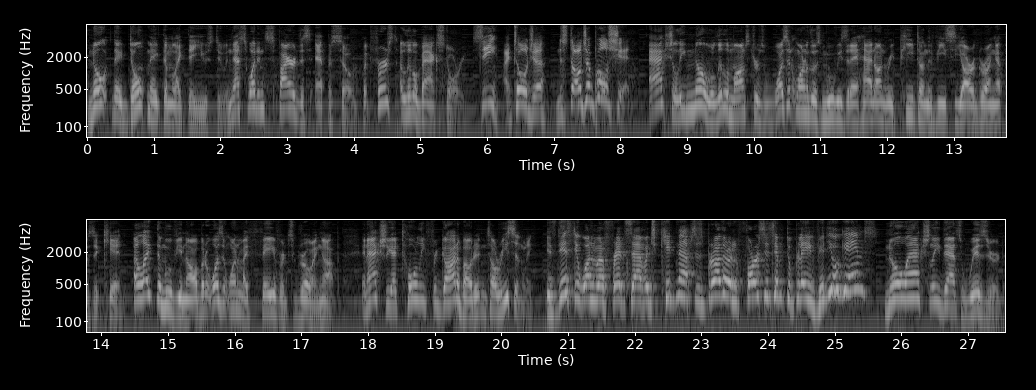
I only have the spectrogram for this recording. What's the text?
No, they don't make them like they used to, and that's what inspired this episode. But first, a little backstory. See, I told you, nostalgia bullshit. Actually, no, Little Monsters wasn't one of those movies that I had on repeat on the VCR growing up as a kid. I liked the movie and all, but it wasn't one of my favorites growing up and actually I totally forgot about it until recently. Is this the one where Fred Savage kidnaps his brother and forces him to play video games? No, actually, that's Wizard.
